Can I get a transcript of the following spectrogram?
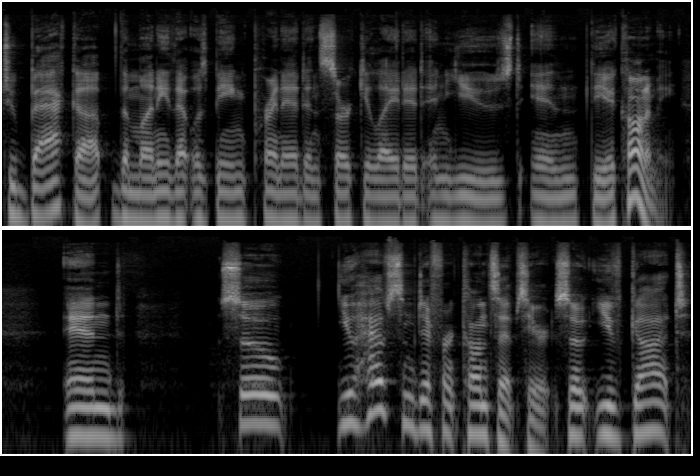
to back up the money that was being printed and circulated and used in the economy. And so you have some different concepts here. So you've got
